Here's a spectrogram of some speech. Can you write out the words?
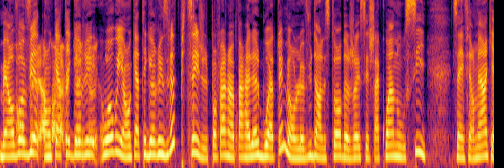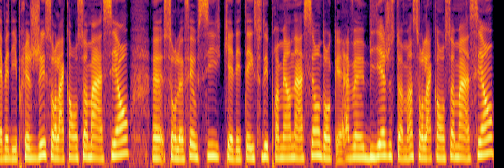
Mais on va vite, on catégorise. Oui, oui, on catégorise vite. Puis tu sais, je vais pas faire un parallèle boiteux, mais on l'a vu dans l'histoire de Joyce Echaquan aussi. Ces infirmières qui avaient des préjugés sur la consommation, euh, sur le fait aussi qu'elle était issue des Premières Nations, donc elle avait un billet justement sur la consommation,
